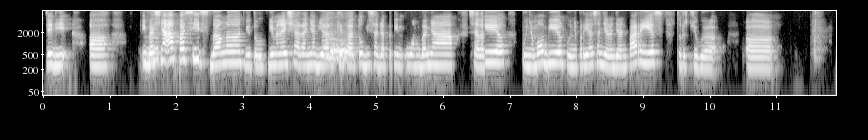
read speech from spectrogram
jadi eh, imbasnya apa sih banget gitu? Gimana caranya biar kita tuh bisa dapetin uang banyak, selebgram, punya mobil, punya perhiasan, jalan-jalan Paris, terus juga eh,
